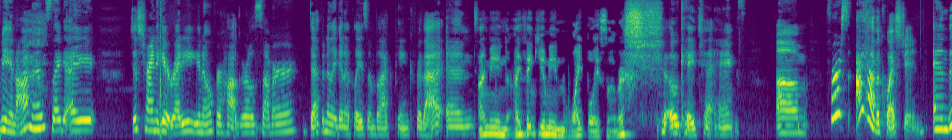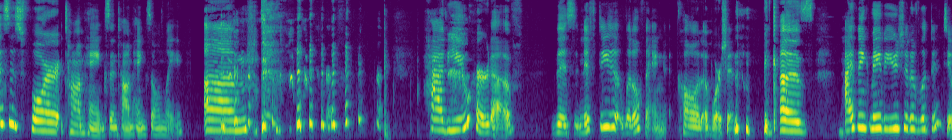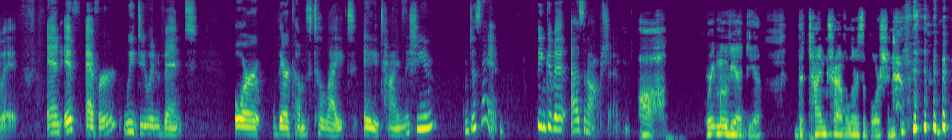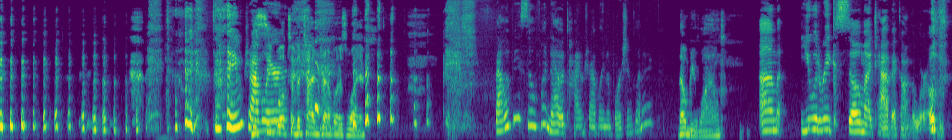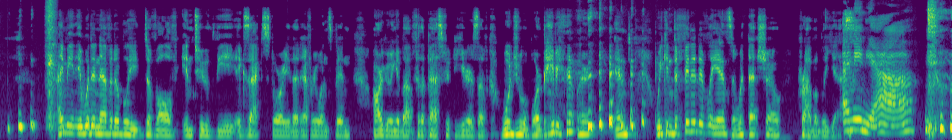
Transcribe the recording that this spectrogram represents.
I'm being honest, like I just trying to get ready, you know, for Hot Girl Summer. Definitely gonna play some Blackpink for that. And I mean, I think you mean white boy summer. okay, Chet Hanks. Um, first, I have a question, and this is for Tom Hanks and Tom Hanks only. Um, have you heard of this nifty little thing called abortion? because I think maybe you should have looked into it. And if ever we do invent or there comes to light a time machine, I'm just saying, think of it as an option. Oh, great movie idea. The Time Traveler's Abortion. time the traveler. sequel to The Time Traveler's Wife. That would be so fun to have a time traveling abortion clinic. That would be wild. Um, you would wreak so much havoc on the world. I mean, it would inevitably devolve into the exact story that everyone's been arguing about for the past 50 years of would you abort baby Hitler? and we can definitively answer with that show probably yes. I mean, yeah.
